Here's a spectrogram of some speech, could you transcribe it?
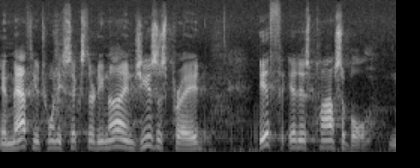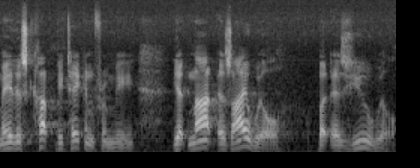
In Matthew 26 39, Jesus prayed, If it is possible, may this cup be taken from me, yet not as I will, but as you will.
